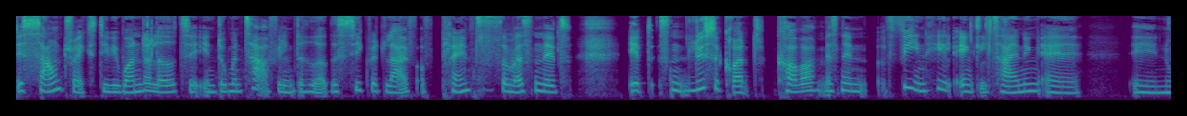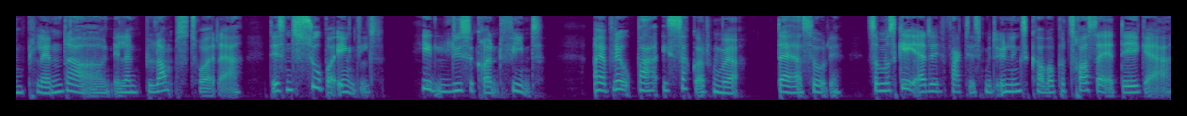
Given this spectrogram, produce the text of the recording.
det soundtrack, Stevie Wonder lavede til en dokumentarfilm, der hedder The Secret Life of Plants, som er sådan et, et sådan lysegrønt cover med sådan en fin, helt enkel tegning af øh, nogle planter, og, eller en blomst, tror jeg, det er. Det er sådan super enkelt. Helt lysegrønt, fint. Og jeg blev bare i så godt humør, da jeg så det. Så måske er det faktisk mit yndlingscover, på trods af, at det ikke er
